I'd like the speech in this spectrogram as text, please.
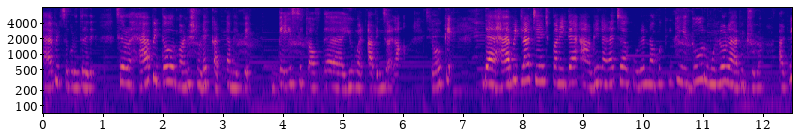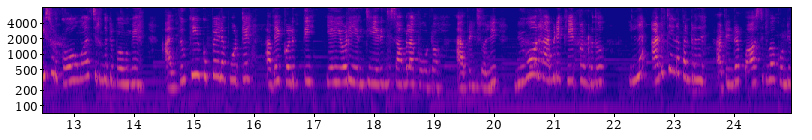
ஹேபிட்ஸை கொடுத்துருது சரி ஒரு ஹேபிட் தான் ஒரு மனுஷனோட கட்டமைப்பே. பேசிக் ஆஃப் த ஹியூமன் அப்படின்னு சொல்லலாம். சரி ஓகே இந்த ஹேபிட்லாம் சேஞ்ச் பண்ணிட்டேன் அப்படின்னு நினச்சா கூட நம்மக்கிட்ட ஏதோ ஒரு முள்ளோட ஹேபிட் இருக்கும். அட்லீஸ்ட் ஒரு கோவமாச்சு இருந்துட்டு போகுமே. அது தூக்கி குப்பையில் போட்டு அப்படியே கொளுத்தி எரியோடு எரிஞ்சு எரிஞ்சு சாம்பலா போகட்டும் அப்படின்னு சொல்லி நியூ ஒரு ஹேபிட்டை க்ரியேட் பண்ணுறதோ இல்லை அடுத்து என்ன பண்ணுறது அப்படின்ற பாசிட்டிவாக கொண்டு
